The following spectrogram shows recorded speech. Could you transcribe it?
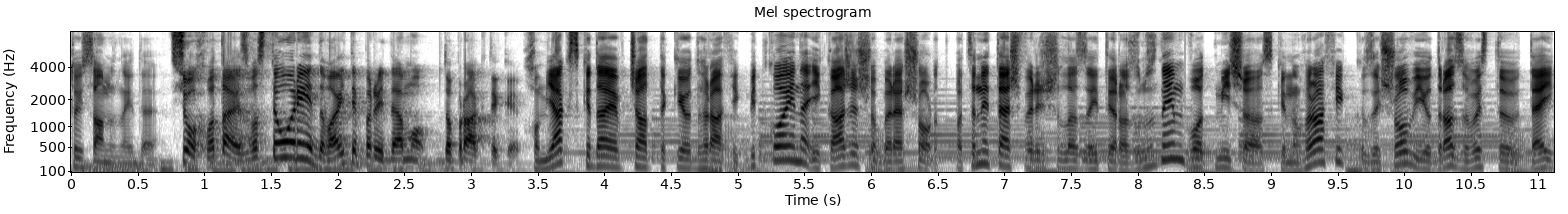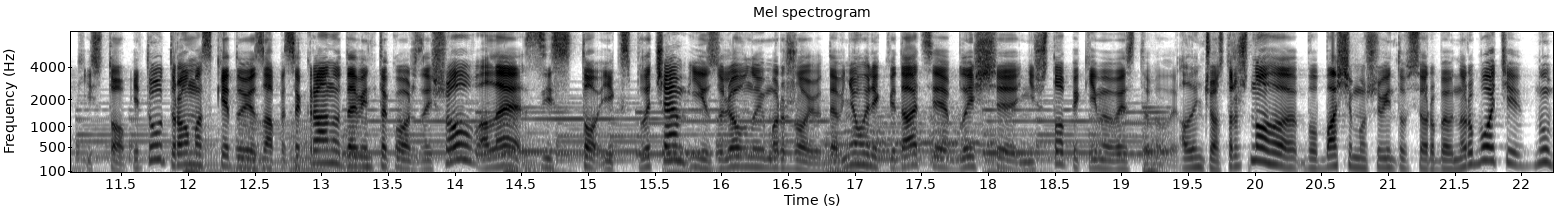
той сам знайде. Все, хватає з вас теорії, давайте перейдемо до практики. Хом'як скидає в чат такий от графік біткоїна і каже, що бере шорт. Пацани теж вирішили зайти разом з ним. От Міша скинув графік, зайшов і одразу виставив тейк і стоп. І тут Рома скидує запис екрану, де він також зайшов, але зі 100х плечем і ізольованою маржою, де в нього ліквідація ближче, ніж стоп, який ми виставили. Але нічого страшного, бо бачимо, що він то все робив на роботі. Ну,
